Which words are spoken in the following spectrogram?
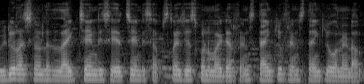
వీడియో నచ్చినట్లయితే లైక్ చేయండి షేర్ చేయండి సబ్స్క్రైబ్ చేసుకోండి my dear friends. Thank you friends thank you one and all.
